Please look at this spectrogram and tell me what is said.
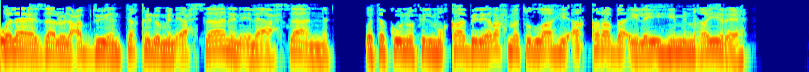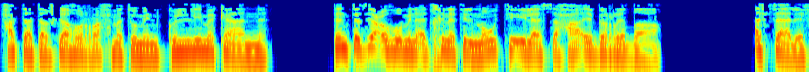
ولا يزال العبد ينتقل من إحسان إلى إحسان. وتكون في المقابل رحمة الله أقرب إليه من غيره حتى تغشاه الرحمة من كل مكان تنتزعه من أدخنة الموت إلى سحائب الرضا. الثالث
